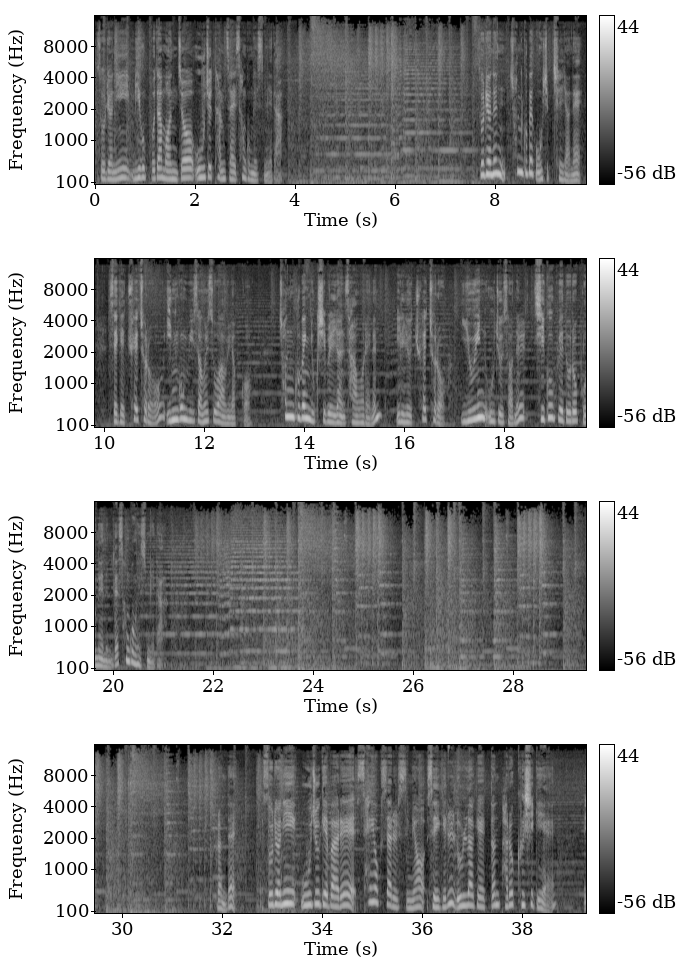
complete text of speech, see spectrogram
소련이 미국보다 먼저 우주 탐사에 성공했습니다. 소련은 1957년에 세계 최초로 인공위성을 쏘아 올렸고 1961년 4월에는 인류 최초로 유인 우주선을 지구 궤도로 보내는 데 성공했습니다. 그런데 소련이 우주 개발에 새 역사를 쓰며 세계를 놀라게 했던 바로 그 시기에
